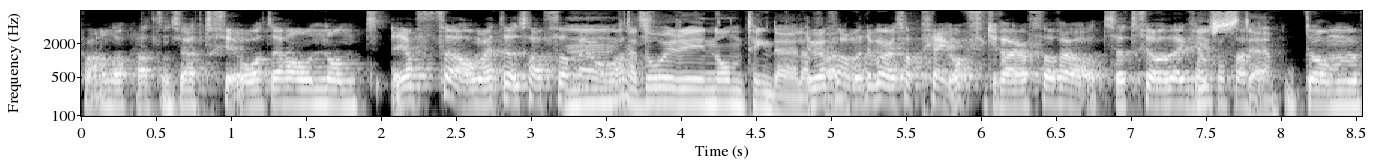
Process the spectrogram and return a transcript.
på andra platsen. Så jag tror att det har något... Jag för mig att det är så här förra mm, året. Ja, då är det någonting där i alla fall. Jag för mig, det var ju så playoff-grejer förra året. Så jag tror det är kanske så att de...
